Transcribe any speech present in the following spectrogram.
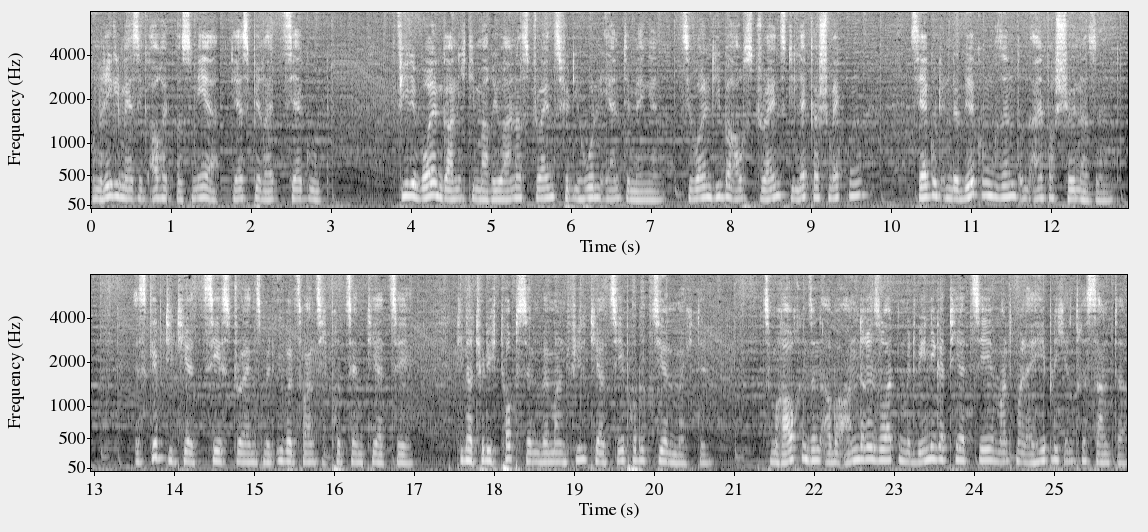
und regelmäßig auch etwas mehr, der ist bereits sehr gut. Viele wollen gar nicht die Marihuana-Strains für die hohen Erntemengen. Sie wollen lieber auch Strains, die lecker schmecken, sehr gut in der Wirkung sind und einfach schöner sind. Es gibt die THC-Strains mit über 20% THC, die natürlich top sind, wenn man viel THC produzieren möchte. Zum Rauchen sind aber andere Sorten mit weniger THC manchmal erheblich interessanter.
